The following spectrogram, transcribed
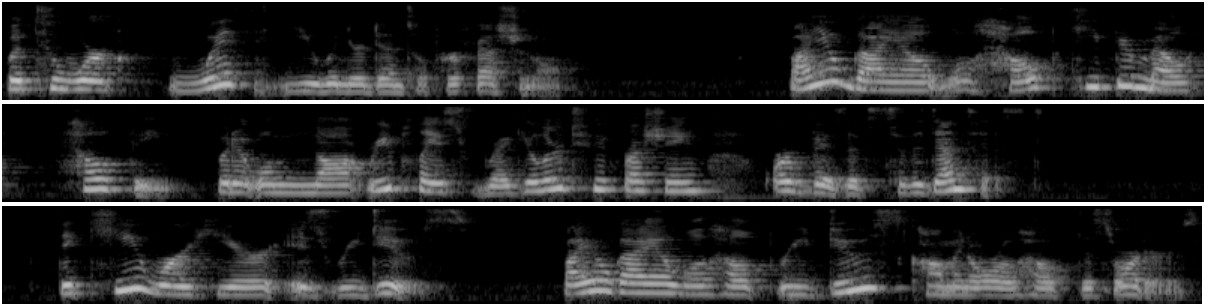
but to work with you and your dental professional. BioGaia will help keep your mouth healthy, but it will not replace regular toothbrushing or visits to the dentist. The key word here is reduce. BioGaia will help reduce common oral health disorders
